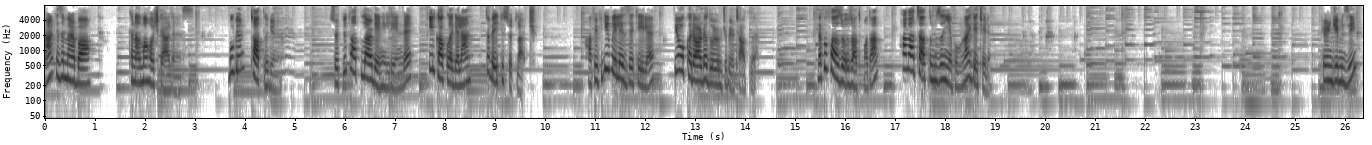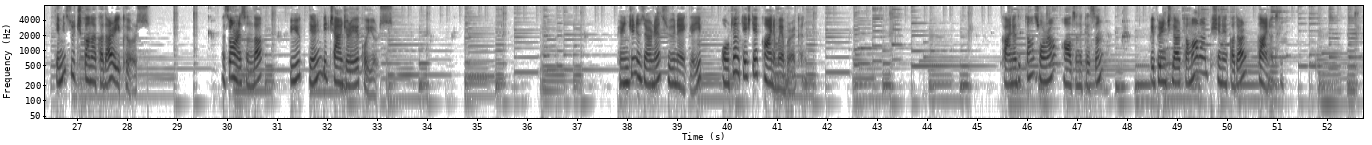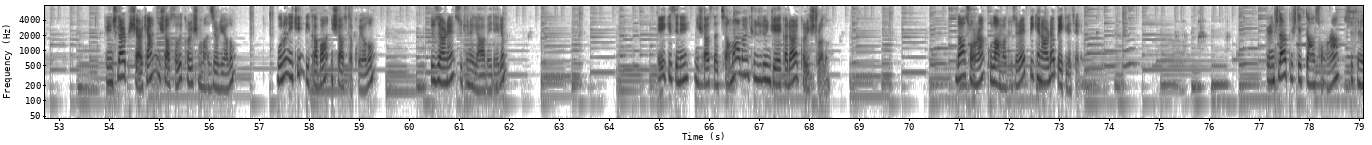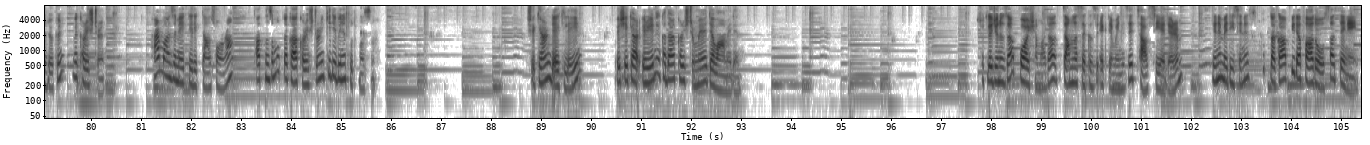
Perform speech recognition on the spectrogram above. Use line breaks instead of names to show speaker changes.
Herkese merhaba. Kanalıma hoş geldiniz. Bugün tatlı günü. Sütlü tatlılar denildiğinde ilk akla gelen tabii ki sütlaç. Hafifliği ve lezzetiyle bir o kadar da doyurucu bir tatlı. Lafı fazla uzatmadan hemen tatlımızın yapımına geçelim. Pirincimizi temiz su çıkana kadar yıkıyoruz. Ve sonrasında büyük derin bir tencereye koyuyoruz. Pirincin üzerine suyunu ekleyip orta ateşte kaynamaya bırakın. Kaynadıktan sonra altını kısın ve pirinçler tamamen pişene kadar kaynatın. Pirinçler pişerken nişastalı karışımı hazırlayalım. Bunun için bir kaba nişasta koyalım. Üzerine sütünü ilave edelim. Ve ikisini nişasta tamamen çözülünceye kadar karıştıralım. Daha sonra kullanmak üzere bir kenarda bekletelim. Pirinçler piştikten sonra sütünü dökün ve karıştırın. Her malzeme ekledikten sonra tatlınızı mutlaka karıştırın ki dibini tutmasın. Şekerini de ekleyin ve şeker eriyene kadar karıştırmaya devam edin. Sütlacınıza bu aşamada damla sakızı eklemenizi tavsiye ederim. Denemediyseniz mutlaka bir defa da olsa deneyin.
